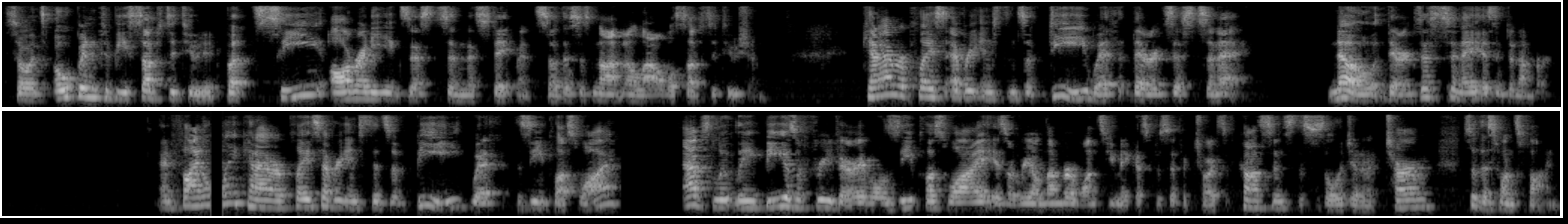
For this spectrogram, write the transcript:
so it's open to be substituted, but c already exists in this statement, so this is not an allowable substitution. Can I replace every instance of d with there exists an a? No, there exists an a isn't a number. And finally, can I replace every instance of b with z plus y? Absolutely, b is a free variable, z plus y is a real number once you make a specific choice of constants. This is a legitimate term, so this one's fine.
